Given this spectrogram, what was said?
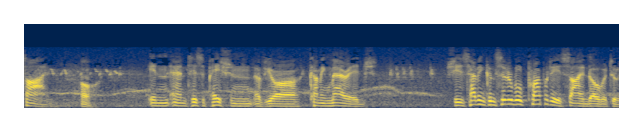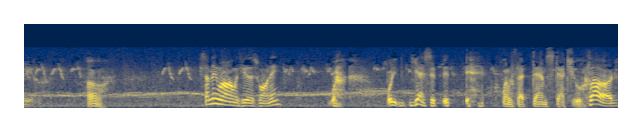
sign. Oh. In anticipation of your coming marriage, she's having considerable property signed over to you. Oh. Something wrong with you this morning? Well, well yes, it, it. Well, it's that damn statue. Claude,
